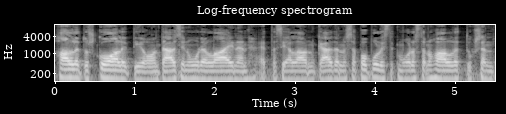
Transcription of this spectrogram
hallituskoalitio on täysin uudenlainen, että siellä on käytännössä populistit muodostanut hallituksen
